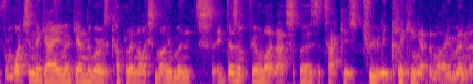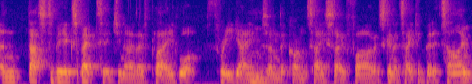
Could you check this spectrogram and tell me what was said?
from watching the game again, there was a couple of nice moments. It doesn't feel like that Spurs attack is truly clicking at the moment, and that's to be expected. You know, they've played what three games mm. under Conte so far. It's going to take a bit of time.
